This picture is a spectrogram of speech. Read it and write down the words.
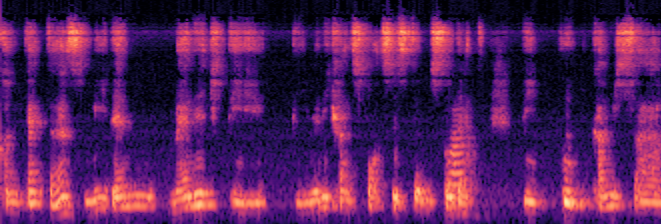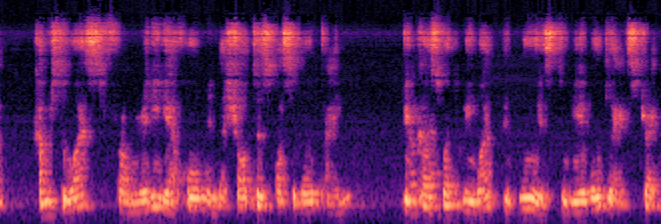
contact us. We then manage the, the really transport system so Wow. that the poop comes uh, comes to us from really their home in the shortest possible time. Because what we want to do is to be able to extract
